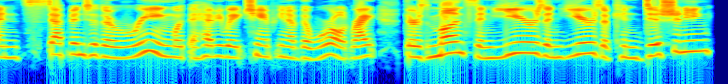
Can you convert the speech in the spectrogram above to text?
And step into the ring with the heavyweight champion of the world, right? There's months and years and years of conditioning.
